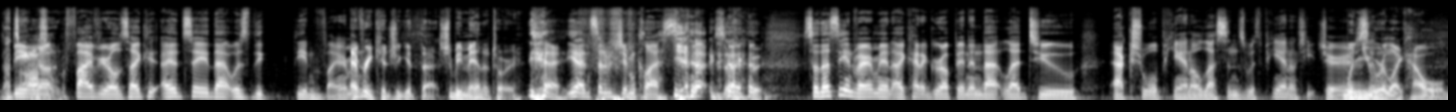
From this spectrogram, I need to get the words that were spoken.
That's being awesome. a five-year-old. So I could, I'd say that was the the environment. Every kid should get that. Should be mandatory. yeah, yeah, instead of gym class. yeah, exactly. So that's the environment I kind of grew up in, and that led to actual piano lessons with piano teachers. when you were like how old?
